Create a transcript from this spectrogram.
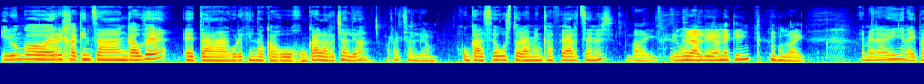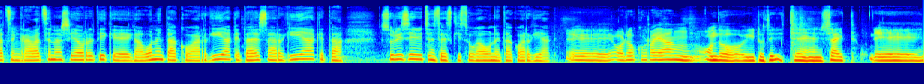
Irungo herri jakintzan gaude eta gurekin daukagu Junkal Arratsaldeon. Arratsaldeon. Junkal ze gustora hemen kafe hartzen, ez? Bai, eguraldi honekin, bai. Hemen ari ginen aipatzen grabatzen hasi aurretik e, gabonetako argiak eta ez argiak eta zuri iruditzen zaizkizu gabonetako argiak. E, orokorrean ondo iruditzen zait. E,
